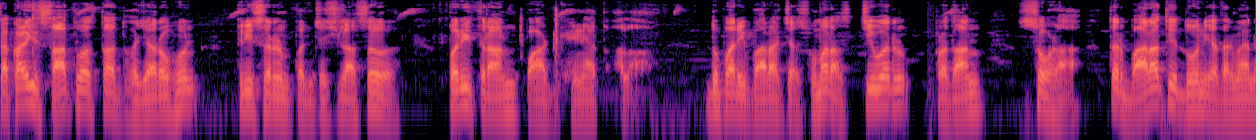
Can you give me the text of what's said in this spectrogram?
सकाळी सात वाजता ध्वजारोहण त्रिसरण पंचशिलासह परित्राण पाठ घेण्यात आला. दुपारी बाराच्या सुमारास चिवर प्रदान सोहळा तर बारा ते दोन या दरम्यान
